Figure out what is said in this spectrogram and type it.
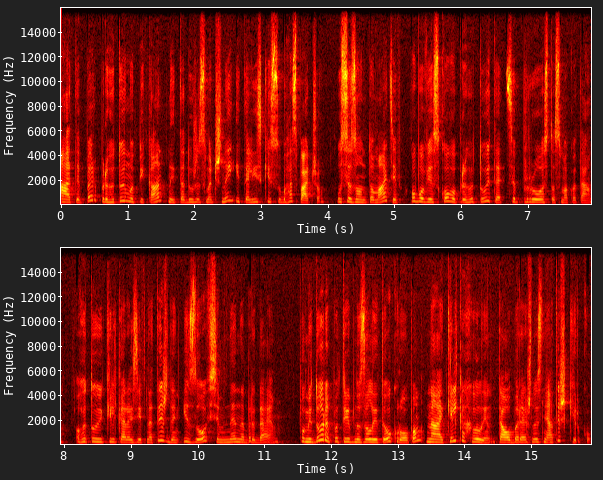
А тепер приготуємо пікантний та дуже смачний італійський суп гаспачо. У сезон томатів обов'язково приготуйте це просто смакота. Готую кілька разів на тиждень і зовсім не набридає. Помідори потрібно залити окропом на кілька хвилин та обережно зняти шкірку.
